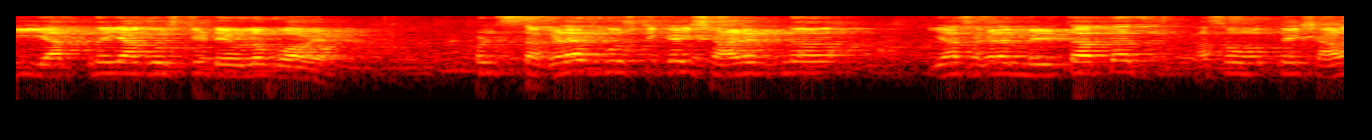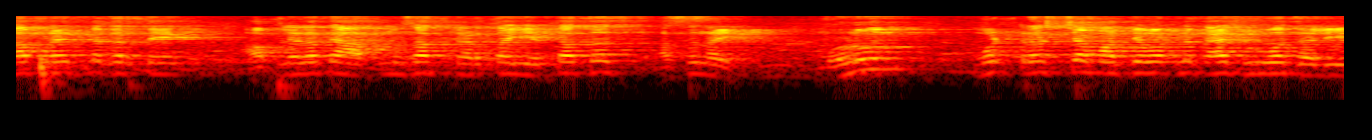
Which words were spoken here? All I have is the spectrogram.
की यातनं या गोष्टी डेव्हलप व्हाव्या पण सगळ्याच गोष्टी काही शाळेतनं या सगळ्या मिळतातच असं होत नाही. शाळा प्रयत्न करते. आपल्याला त्या आत्मसात करता येतातच असं नाही. म्हणून मग ट्रस्टच्या माध्यमातून काय सुरुवात झाली?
